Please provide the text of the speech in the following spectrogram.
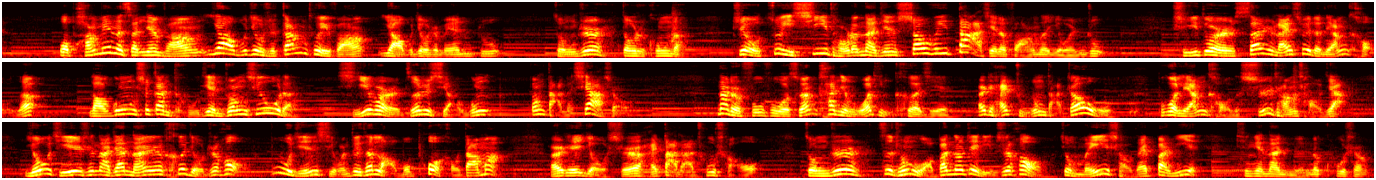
我旁边的三间房，要不就是刚退房，要不就是没人租，总之都是空的。只有最西头的那间稍微大些的房子有人住，是一对三十来岁的两口子，老公是干土建装修的，媳妇儿则是小工，帮打个下手。那对夫妇虽然看见我挺客气，而且还主动打招呼，不过两口子时常吵架。尤其是那家男人喝酒之后，不仅喜欢对他老婆破口大骂，而且有时还大打出手。总之，自从我搬到这里之后，就没少在半夜听见那女人的哭声。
